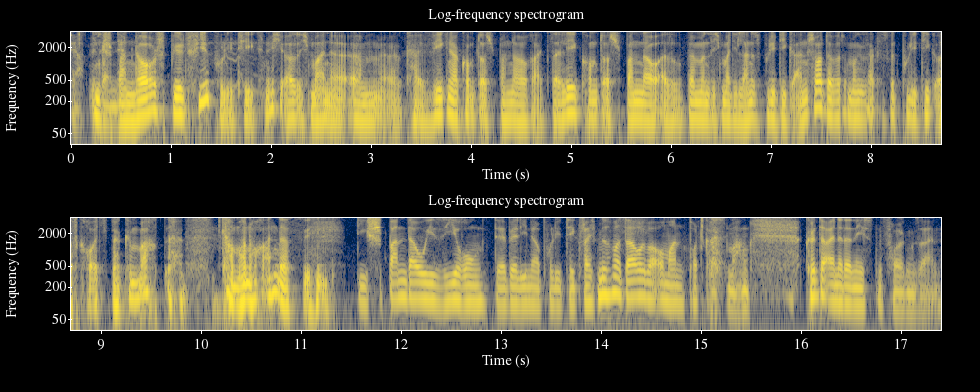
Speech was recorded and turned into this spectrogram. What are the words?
Ja in Spandau nett. spielt viel Politik, nicht? Also ich meine, ähm, Kai Wegner kommt aus Spandau, Reit Saleh kommt aus Spandau. Also wenn man sich mal die Landespolitik anschaut, da wird immer gesagt, es wird Politik aus Kreuzberg gemacht. Kann man auch anders sehen die Spandauisierung der Berliner Politik. Vielleicht müssen wir darüber auch mal einen Podcast machen. Könnte eine der nächsten Folgen sein.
